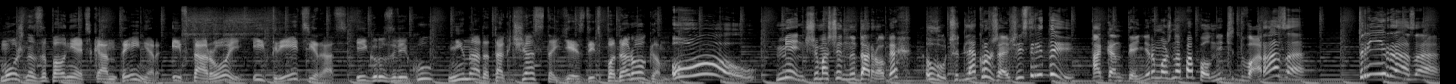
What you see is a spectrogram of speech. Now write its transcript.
можно заполнять контейнер и второй, и третий раз. И грузовику не надо так часто ездить по дорогам. Оу! Меньше машин на дорогах лучше для окружающей среды. А контейнер можно пополнить два раза. Три раза.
